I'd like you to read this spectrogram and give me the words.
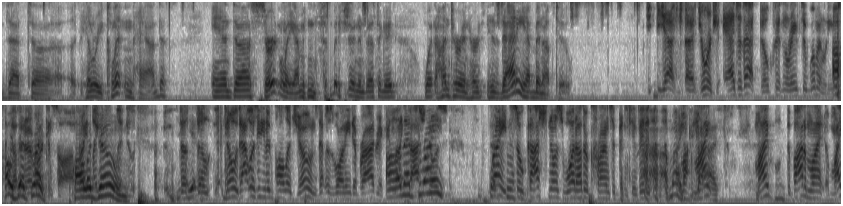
that uh, Hillary Clinton had, and uh, certainly, I mean, somebody should investigate what Hunter and her his daddy have been up to. Yeah, uh, George. Add to that, Bill Clinton raped a woman when he was oh, the governor that's of right. Arkansas. Paula right? Like, Jones. The, Yes. the, no, that wasn't even Paula Jones. That was Juanita Broaddrick. And Oh, like, that's right. knows- That's right. right. So, gosh knows what other crimes have been committed. Oh, my my, gosh. my, the bottom line, my,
